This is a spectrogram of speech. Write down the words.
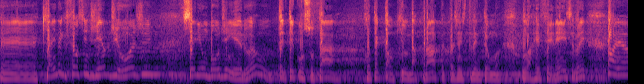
é, que ainda que fossem dinheiro de hoje, seria um bom dinheiro. Eu tentei consultar quanto é que está o quilo da prata, para a gente ter uma, uma referência. Olha, eu,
